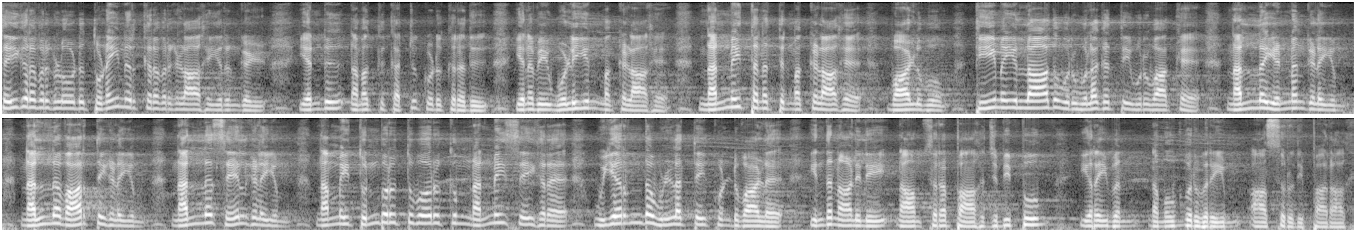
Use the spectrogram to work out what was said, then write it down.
செய்கிறவர்களோடு துணை நிற்கிறவர்களாக இருங்கள் என்று நமக்கு கற்றுக் கொடுக்கிறது. எனவே ஒளியின் மக்களாக நன்மைத்தனத்தின் மக்களாக வாழுவோம். தீமையில்லாத ஒரு உலகத்தை உருவாக்க நல்ல எண்ணங்களையும் நல்ல வார்த்தைகளையும் நல்ல செயல்களையும் நம்மை துன்புறுத்துவோருக்கும் நன்மை செய்கிற உயர்ந்த உள்ளத்தை கொண்டு வாழ இந்த நாளிலே நாம் சிறப்பாக ஜிபிப்போம். இறைவன் நம் ஒவ்வொருவரையும் ஆசிர்வதிப்பாராக.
